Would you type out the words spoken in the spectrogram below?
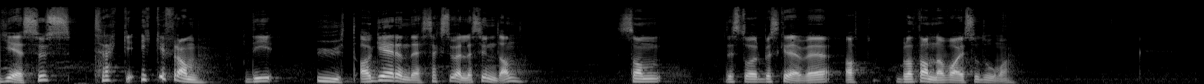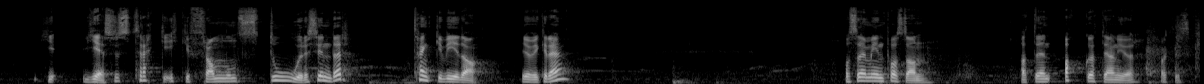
Jesus trekker ikke fram de utagerende seksuelle syndene som det står beskrevet at bl.a. var i Sodoma. Jesus trekker ikke fram noen store synder tenker vi da. Gjør vi ikke det? Og så er min påstand at det er akkurat det han gjør, faktisk.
